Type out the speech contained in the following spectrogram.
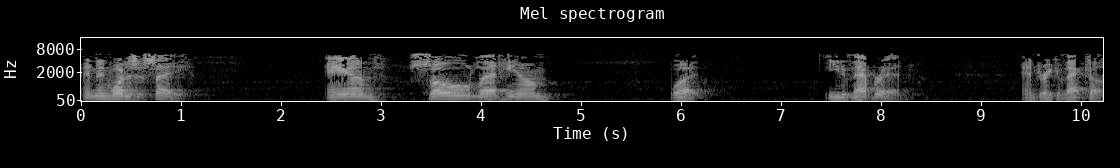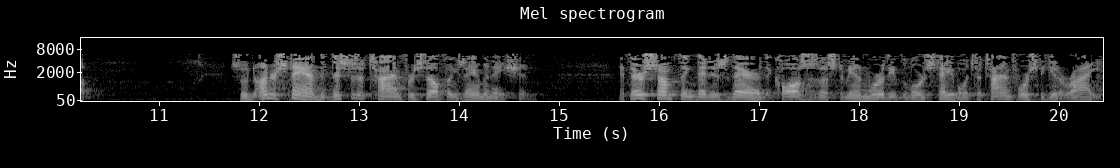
and then what does it say? And so let him what? Eat of that bread and drink of that cup. So understand that this is a time for self examination. If there's something that is there that causes us to be unworthy of the Lord's table, it's a time for us to get it right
